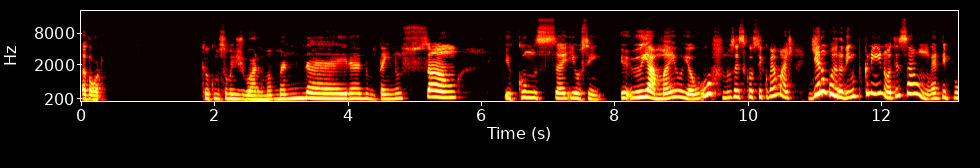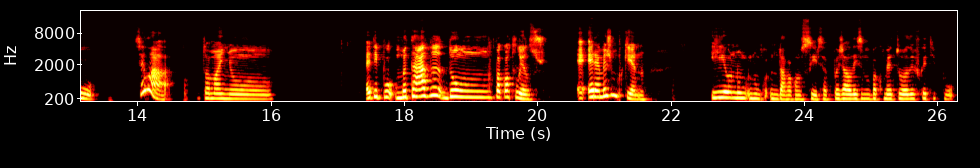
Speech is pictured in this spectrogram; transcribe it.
adoro. que ele começou-me a enjoar de uma maneira, não tem noção. Eu comecei, eu assim, eu, eu ia a meio e eu, uff, não sei se consigo comer mais. E era um quadradinho pequenino, atenção, era tipo, sei lá, tamanho. É tipo metade de um pacote de lenços. É- Era mesmo pequeno. E eu não, não, não dava a conseguir, só que depois ela disse-me para comer todo e eu fiquei tipo,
